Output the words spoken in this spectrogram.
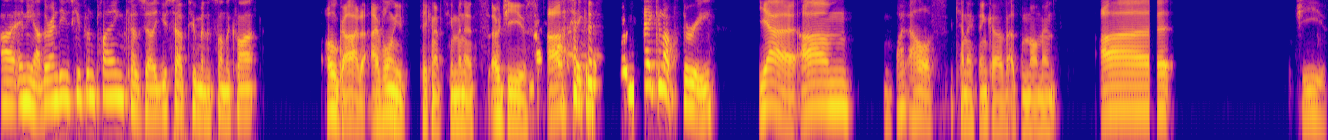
Uh, any other indies you've been playing? Because uh, you still have two minutes on the clock. oh god, I've only taken up two minutes. Oh geez. Uh, Taking up, taken up three. Yeah. Um. What else can I think of at the moment? Uh. Jeez.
